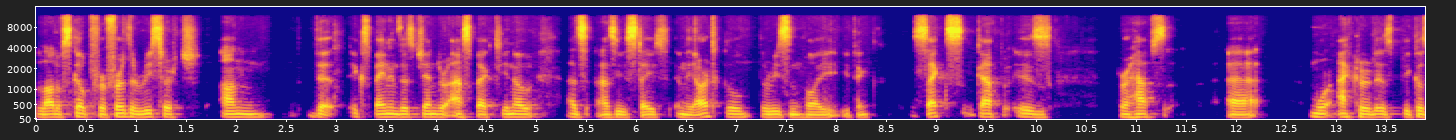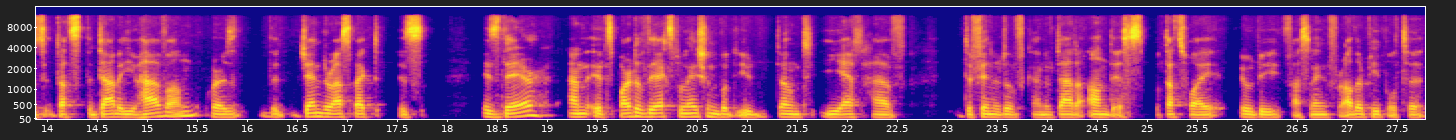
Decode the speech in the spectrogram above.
a lot of scope for further research on the explaining this gender aspect you know as as you state in the article the reason why you think sex gap is perhaps uh, more accurate is because that's the data you have on whereas the gender aspect is is there and it's part of the explanation but you don't yet have definitive kind of data on this. But that's why it would be fascinating for other people to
